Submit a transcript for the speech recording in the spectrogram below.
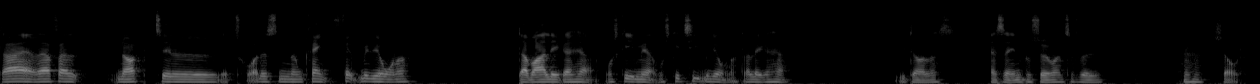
der er i hvert fald nok til, jeg tror det er sådan omkring 5 millioner, der bare ligger her. Måske mere, måske 10 millioner, der ligger her i dollars. Altså inde på serveren selvfølgelig. Sjovt.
